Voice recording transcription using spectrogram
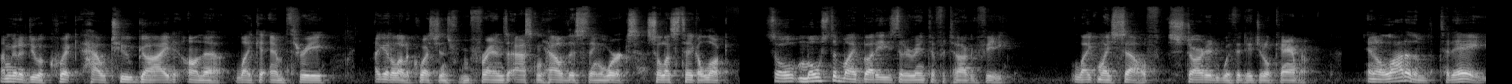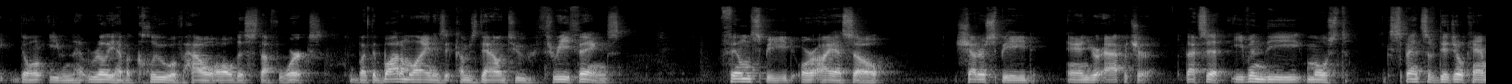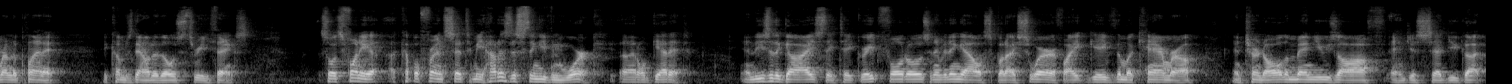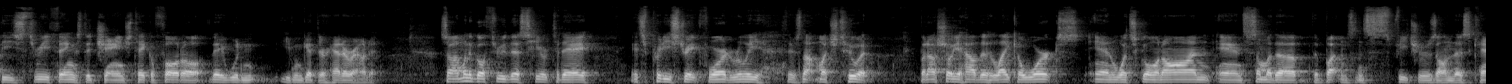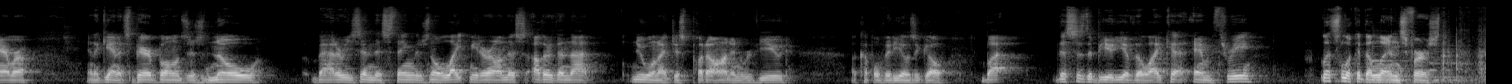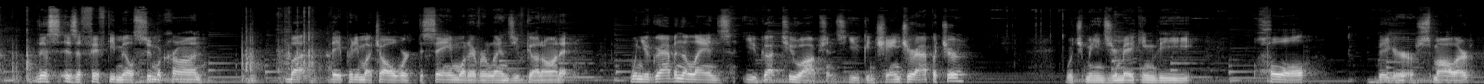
I'm going to do a quick how-to guide on the Leica M3. I get a lot of questions from friends asking how this thing works, so let's take a look. So most of my buddies that are into photography, like myself, started with a digital camera. And a lot of them today don't even really have a clue of how all this stuff works. But the bottom line is it comes down to three things. Film speed, or ISO, shutter speed, and your aperture. That's it. Even the most expensive digital camera on the planet, it comes down to those three things. So it's funny, a couple friends said to me, how does this thing even work? I don't get it. And these are the guys, they take great photos and everything else, but I swear if I gave them a camera and turned all the menus off and just said, you got these three things to change, take a photo, they wouldn't even get their head around it. So I'm gonna go through this here today. It's pretty straightforward, really, there's not much to it but I'll show you how the Leica works and what's going on and some of the, the buttons and features on this camera. And again, it's bare bones. There's no batteries in this thing. There's no light meter on this other than that new one I just put on and reviewed a couple videos ago. But this is the beauty of the Leica M3. Let's look at the lens first. This is a 50 mm Summicron, but they pretty much all work the same, whatever lens you've got on it. When you're grabbing the lens, you've got two options. You can change your aperture, which means you're making the hole bigger or smaller,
